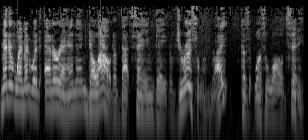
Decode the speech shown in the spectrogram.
men and women would enter in and go out of that same gate of Jerusalem, right? Because it was a walled city.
